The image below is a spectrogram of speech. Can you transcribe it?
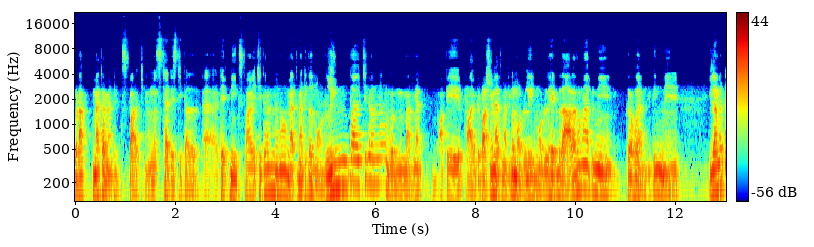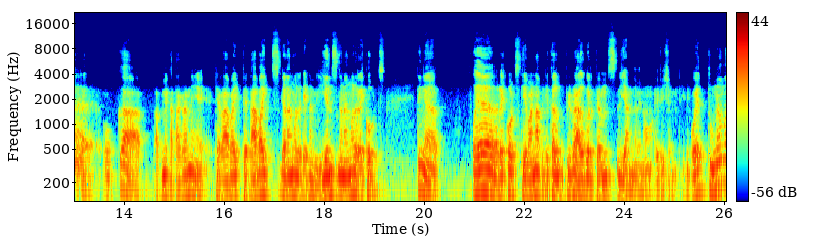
ගොඩක් මැතමටික්ස් පාචි ස්ටටිස්ටිකල් ටෙක්නික්ස් පාවිච්චි කරන්න න මැතමටිකල් මොඩලින් පාවිච්චි කරන්න අපේ ප්‍රායක ප්‍රශ්න මැතමටික මොඩලි මොඩල් එකට දාලාතම අපි මේ කහොයන් ඉතින් මේ ඉළඟට ඔක්ක අප මේ කතා කරන්නේ ටෙරාබයිට් පෙටාබයිට්ස් ගනන්වල ඩේට මිලියන්ස් ගනන්වල රෙකෝඩ්ස් ඉතිං ඔය රෙකෝඩ්ස් කියවන්න අපිට කල්පිට ඇල්ගොර්තම්ස් ලියන්න වෙනවා එෆිෂන් ඔය තුනම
